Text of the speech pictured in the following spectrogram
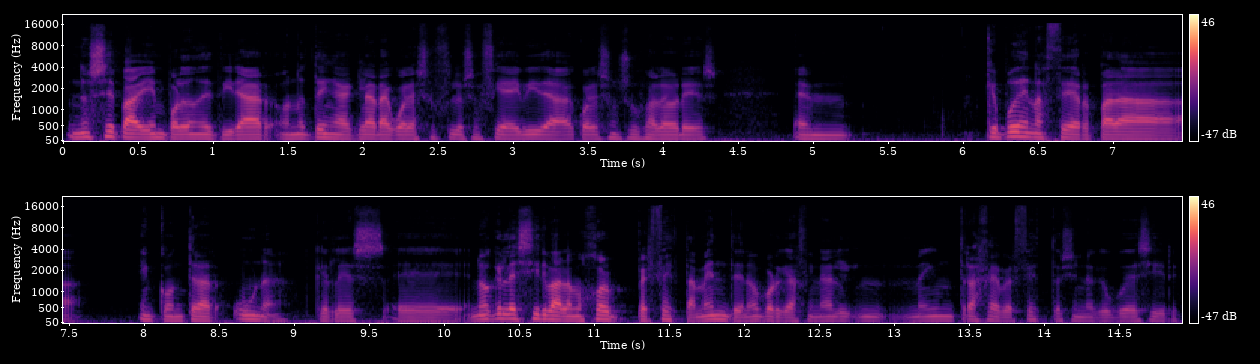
no sepa bien por dónde tirar o no tenga clara cuál es su filosofía de vida, cuáles son sus valores, em, ¿qué pueden hacer para encontrar una que les eh, no que les sirva a lo mejor perfectamente no porque al final no hay un traje perfecto sino que puedes ir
